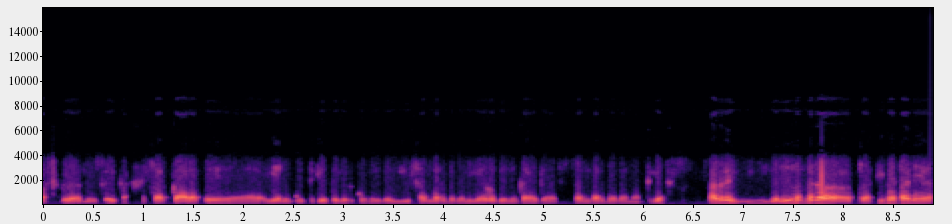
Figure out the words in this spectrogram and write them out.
ಬಸ್ಗಳನ್ನು ಸಹಿತ ಸರ್ಕಾರ ಏನು ಗುತ್ತಿಗೆ ತೆಗೆದುಕೊಂಡಿದೆ. ಈ ಸಂದರ್ಭದಲ್ಲಿ ಎರಡು ದಿನಗಳ ಸಂದರ್ಭದ ಮಟ್ಟಿಗೆ. ಆದ್ರೆ ಈ ಎಲ್ಲದರ ಪ್ರತಿಭಟನೆಯ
